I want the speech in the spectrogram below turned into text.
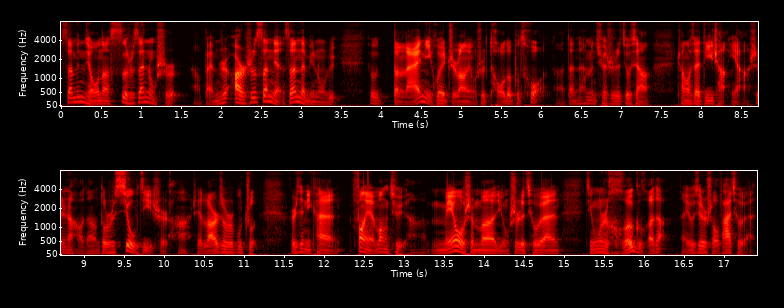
三分球呢四十三中十啊，百分之二十三点三的命中率。就本来你会指望勇士投的不错啊，但他们确实就像常规赛第一场一样，身上好像都是锈迹似的啊，这篮儿就是不准。而且你看，放眼望去啊，没有什么勇士的球员进攻是合格的啊，尤其是首发球员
